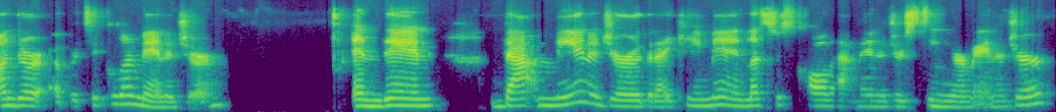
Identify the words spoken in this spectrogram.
under a particular manager and then that manager that I came in, let's just call that manager senior manager.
